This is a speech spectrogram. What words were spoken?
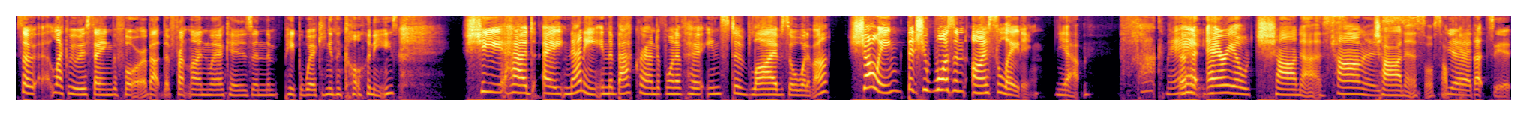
So, like we were saying before about the frontline workers and the people working in the colonies, she had a nanny in the background of one of her Insta lives or whatever, showing that she wasn't isolating. Yeah. Fuck Uh, me. Arielle Charnas. Charmers. Charnas or something. Yeah, that's it.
